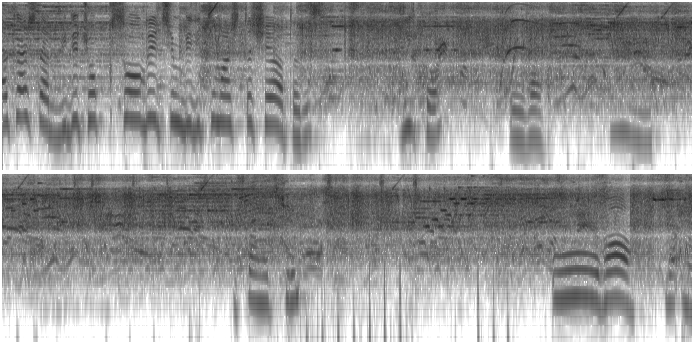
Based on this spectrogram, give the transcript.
Arkadaşlar video çok kısa olduğu için bir iki maçta şey atarız. Rico. Oha. Hmm. Lütfen yetişirim. Oha. Yapma.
